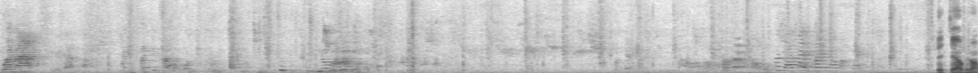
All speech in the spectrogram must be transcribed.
ช่วยมา เด็ดแจ้วพี่น้อง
